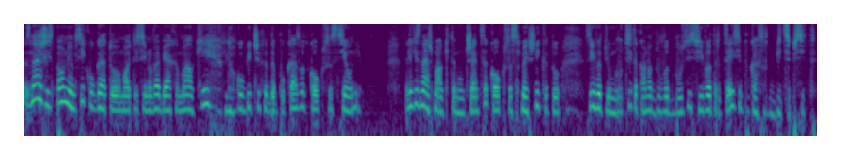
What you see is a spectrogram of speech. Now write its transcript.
Знаеш ли, спомням си, когато моите синове бяха малки, много обичаха да показват колко са силни. Нали ги знаеш малките момченца, колко са смешни, като свиват юмруци, така надуват бузи, свиват ръце и си показват бицепсите.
